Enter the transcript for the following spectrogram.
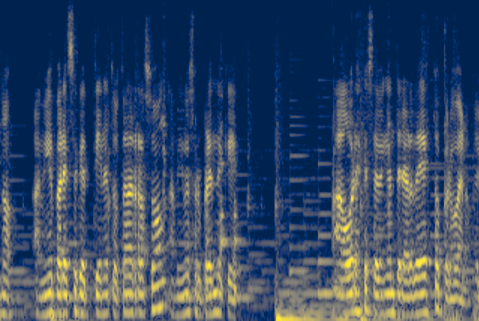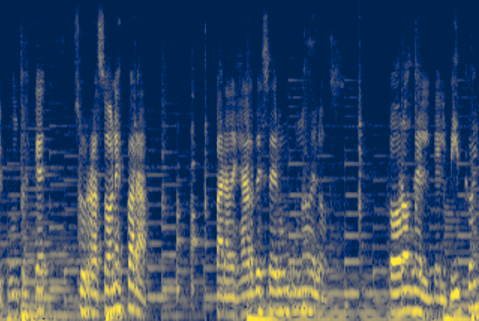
No, a mí me parece que tiene total razón. A mí me sorprende que ahora es que se ven a enterar de esto, pero bueno, el punto es que sus razones para para dejar de ser uno de los toros del, del, Bitcoin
